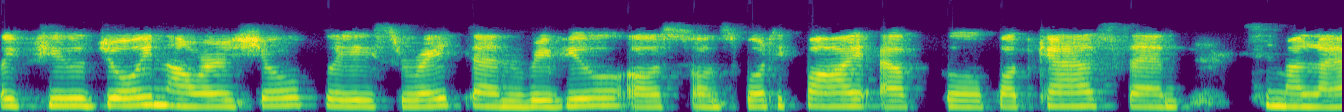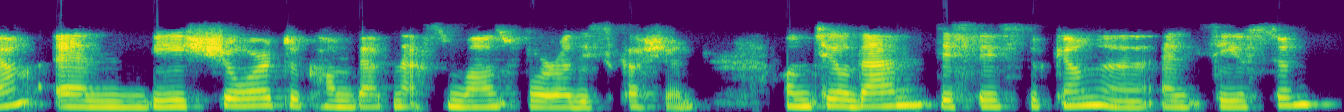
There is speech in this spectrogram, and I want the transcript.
if you join our show, please rate and review us on Spotify, Apple Podcasts, and Himalaya. And be sure to come back next month for a discussion. Until then, this is Sukyung, uh, and see you soon.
